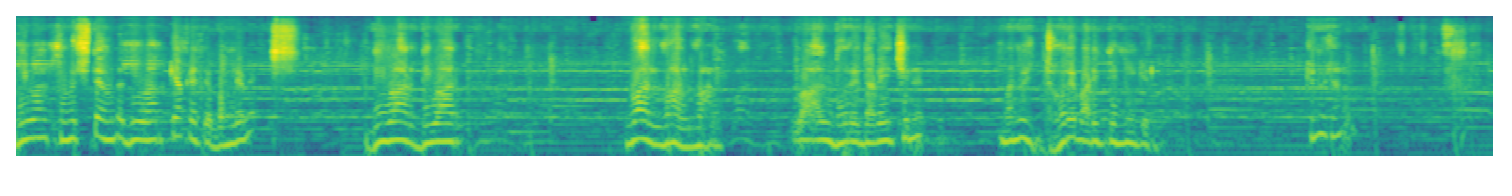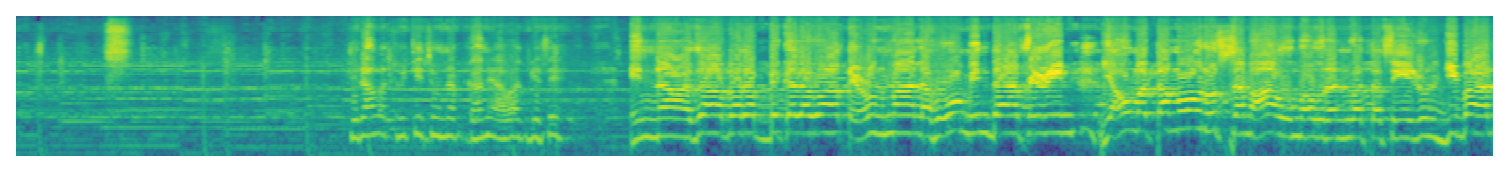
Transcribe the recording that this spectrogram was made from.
दीवार समझते हो ना दीवार क्या कहते हैं बंगले में दीवार दीवार ওয়াল ওয়াল ওয়াল ওয়াল ধরে দাঁড়িয়েছিলেন মানুষ ধরে বাড়িতে নিয়ে গেল কেন জানো তিলাওয়াত হইতেছে ওনার কানে আওয়াজ গেছে إن عذاب ربك لواقع ما له من دافع يوم تمور السماء مورا وتسير الجبال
